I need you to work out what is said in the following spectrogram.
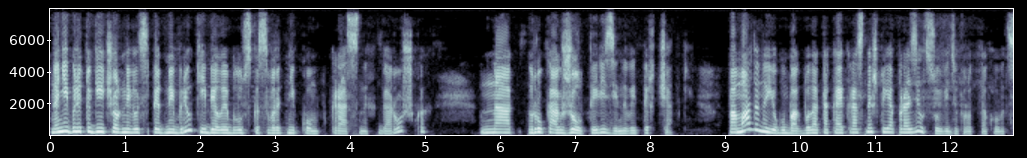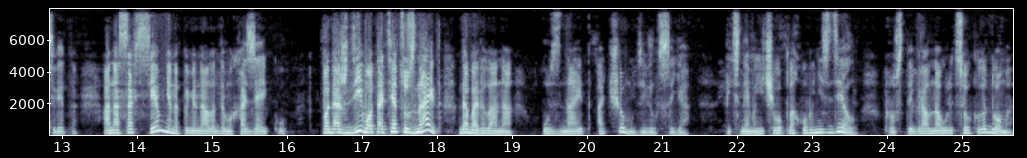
На ней были тугие черные велосипедные брюки и белая блузка с воротником в красных горошках, на руках желтые резиновые перчатки. Помада на ее губах была такая красная, что я поразился, увидев рот такого цвета. Она совсем не напоминала домохозяйку. «Подожди, вот отец узнает», — добавила она. «Узнает о чем?» — удивился я. Ведь Немо ничего плохого не сделал, просто играл на улице около дома.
